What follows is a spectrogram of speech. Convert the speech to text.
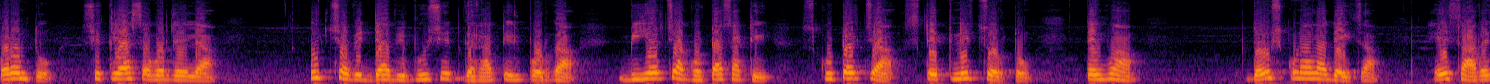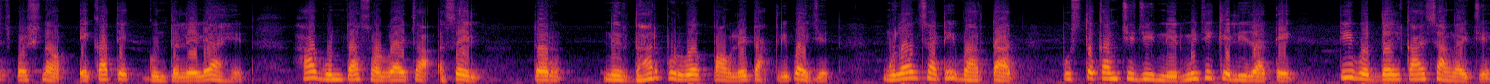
परंतु शिकल्या सवरलेल्या उच्च विद्या विभूषित घरातील पोरगा बियरच्या घोटासाठी स्कूटरच्या स्टेपनीत चोरतो. तेव्हा दोष कुणाला द्यायचा? हे सारेच प्रश्न एकात एक गुंतलेले आहेत. हा गुंता सोडवायचा असेल तर निर्धारपूर्वक पावले टाकली पाहिजेत. मुलांसाठी भारतात पुस्तकांची जी निर्मिती केली जाते तीबद्दल काय सांगायचे?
